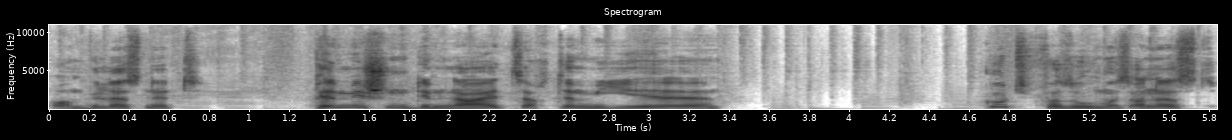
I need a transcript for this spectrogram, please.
Warum will es nicht? Permission denied, sagte mir. Gut, versuchen wir es anders.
